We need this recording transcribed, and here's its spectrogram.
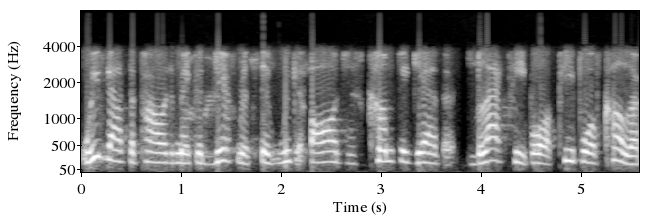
We've got the power to make a difference if we could all just come together, black people or people of color,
